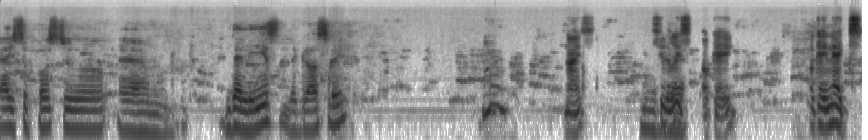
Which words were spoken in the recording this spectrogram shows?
I supposed to um, the list, the grocery. Hmm, Nice. Mm, See the yeah. list. Okay. Okay, next.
